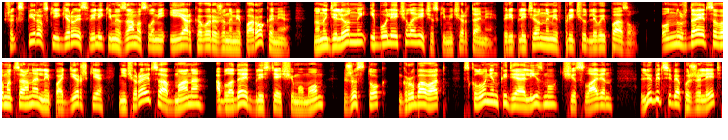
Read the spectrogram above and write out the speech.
Шекспировский герой с великими замыслами и ярко выраженными пороками, но наделенный и более человеческими чертами, переплетенными в причудливый пазл. Он нуждается в эмоциональной поддержке, не чурается обмана, обладает блестящим умом, жесток, грубоват, склонен к идеализму, тщеславен, любит себя пожалеть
